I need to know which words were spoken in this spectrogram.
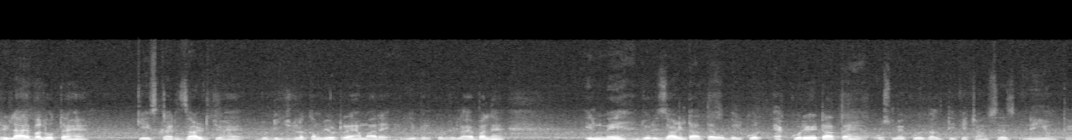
रिलायबल होता है कि इसका रिज़ल्ट जो है, जो डिजिटल कंप्यूटर है हमारे, ये बिल्कुल रिलायबल हैं। इनमें जो रिज़ल्ट आता है वो बिल्कुल एक्यूरेट आता है, उसमें कोई गलती के चांसेस नहीं होते।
